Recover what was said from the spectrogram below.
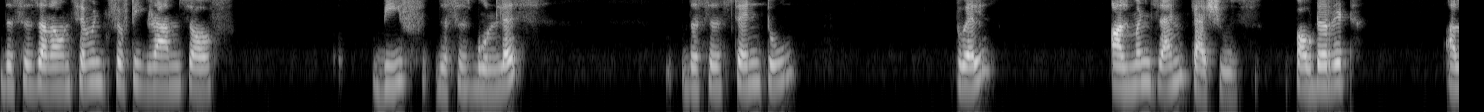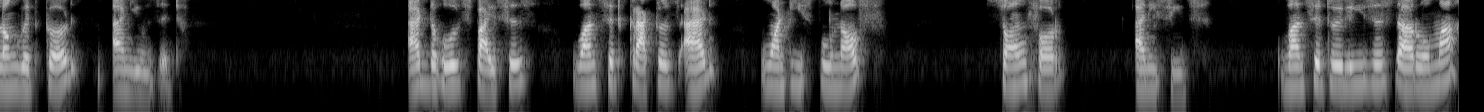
this is around 750 grams of beef. This is boneless. This is 10 to 12 almonds and cashews. Powder it along with curd and use it. Add the whole spices. Once it crackles, add 1 teaspoon of saunf or anise seeds. Once it releases the aroma,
